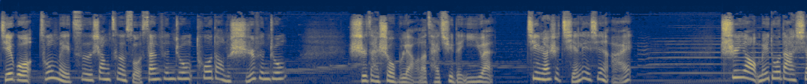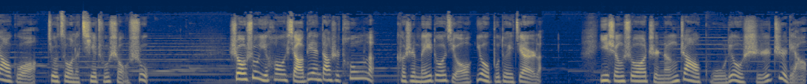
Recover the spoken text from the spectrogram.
结果从每次上厕所三分钟拖到了十分钟，实在受不了了才去的医院，竟然是前列腺癌。”吃药没多大效果，就做了切除手术。手术以后，小便倒是通了，可是没多久又不对劲儿了。医生说只能照骨六十治疗。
